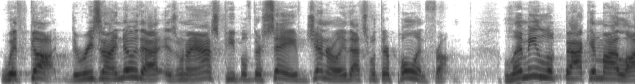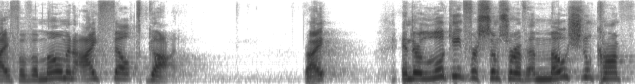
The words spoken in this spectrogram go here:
with God. The reason I know that is when I ask people if they're saved, generally that's what they're pulling from. Let me look back in my life of a moment I felt God, right? And they're looking for some sort of emotional conf-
